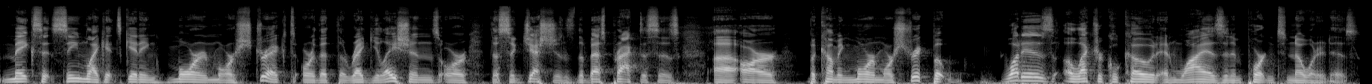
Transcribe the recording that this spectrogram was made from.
makes it seem like it's getting more and more strict or that the regulations or the suggestions the best practices uh, are becoming more and more strict but what is electrical code and why is it important to know what it is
